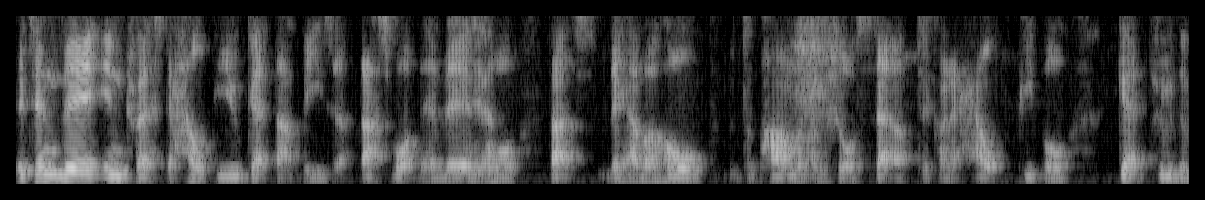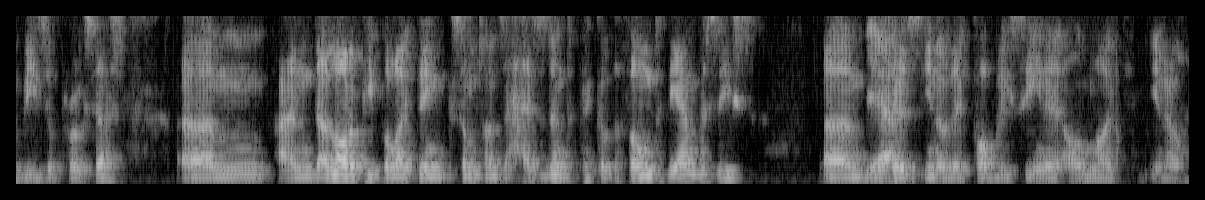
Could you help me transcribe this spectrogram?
it's in their interest to help you get that visa. That's what they're there Yeah. for. That's they have a whole department, I'm sure, set up to kind of help people get through the visa process. Um, and a lot of people, I think, sometimes are hesitant to pick up the phone to the embassies um, Yeah. because you know they've probably seen it on like you know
